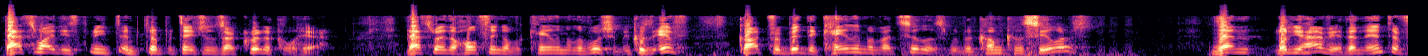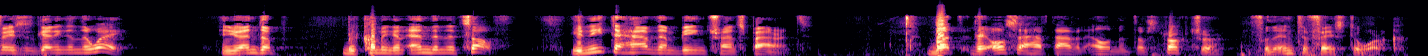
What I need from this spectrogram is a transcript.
That's why these three interpretations are critical here. That's why the whole thing of Kalim and Levushim. Because if, God forbid, the Kalim of Atzilus would become concealers, then what do you have here? Then the interface is getting in the way. And you end up becoming an end in itself. You need to have them being transparent. But they also have to have an element of structure for the interface to work.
